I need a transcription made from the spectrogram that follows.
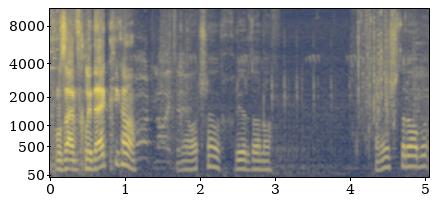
Ich muss einfach ein bisschen Deckung haben. Ja, warte schnell. Ich rühre da noch Kanister runter.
